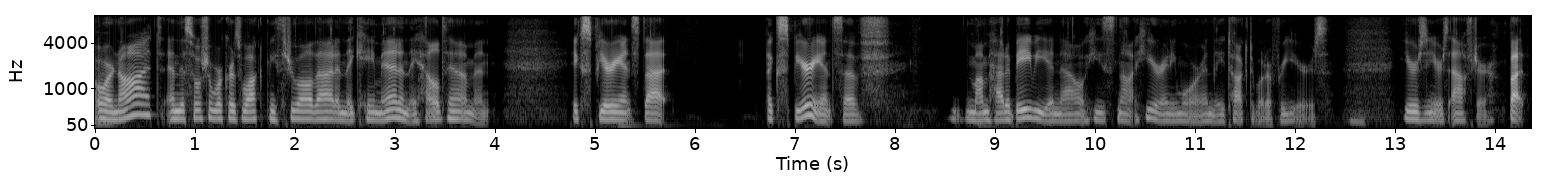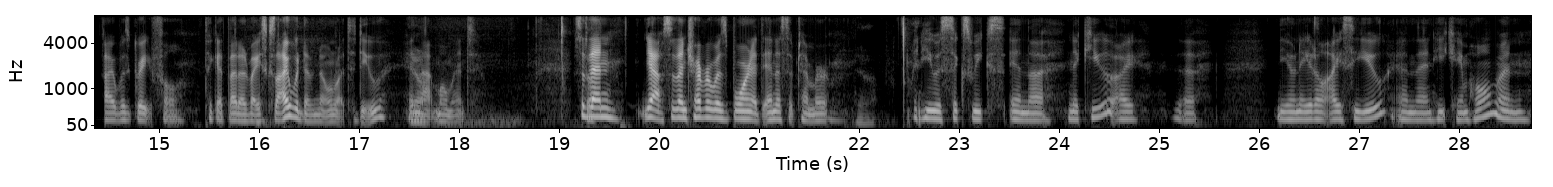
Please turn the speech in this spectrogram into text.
or not? And the social workers walked me through all that and they came in and they held him and experienced that experience of mom had a baby and now he's not here anymore and they talked about it for years hmm. years and years after but i was grateful to get that advice because i wouldn't have known what to do in Yeah. that moment so then yeah so then trevor was born at the end of september Yeah. and he was six weeks in the nicu i the neonatal icu and then he came home and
